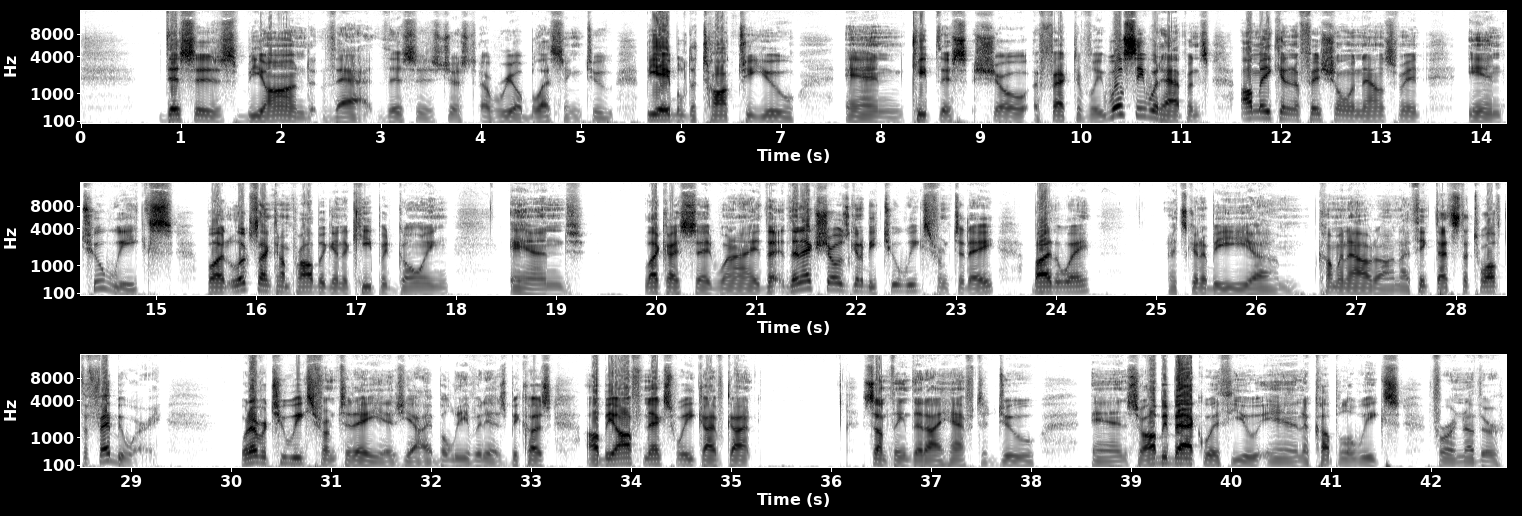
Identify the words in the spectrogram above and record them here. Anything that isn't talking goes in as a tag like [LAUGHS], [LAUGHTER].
This is beyond that. This is just a real blessing to be able to talk to you and keep this show effectively. We'll see what happens. I'll make an official announcement in two weeks, but looks like I'm probably going to keep it going. And like I said, when I the, the next show is going to be two weeks from today, by the way. It's going to be um, coming out on, I think that's the 12th of February. Whatever two weeks from today is, yeah, I believe it is. Because I'll be off next week. I've got something that I have to do. And so I'll be back with you in a couple of weeks for another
